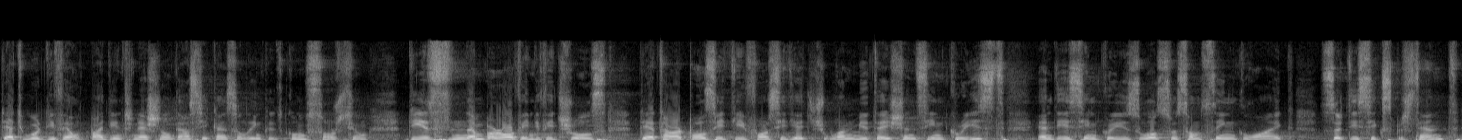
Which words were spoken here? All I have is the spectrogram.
that were developed by the International Gastric Cancer Linkage Consortium, this number of individuals that are positive for CDH1 mutations increased, and this increase was something like 36%.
